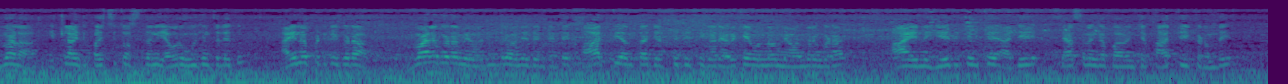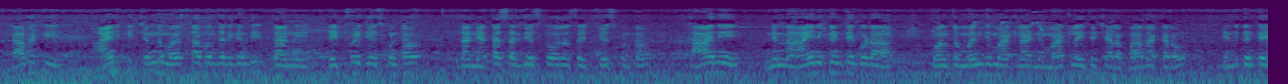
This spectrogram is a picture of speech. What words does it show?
ఇవాళ ఇట్లాంటి పరిస్థితి వస్తుందని ఎవరు ఊహించలేదు. అయినప్పటికీ కూడా ఇవాళ కూడా మేము అందరం అనేది ఏంటంటే పార్టీ అంతా జస్టిస్ గారు వెనకే ఉన్నాం మేమందరం కూడా. ఆయన ఏది చెబితే అదే శాసనంగా భావించే పార్టీ ఇక్కడ ఉంది. కాబట్టి ఆయనకి చిన్న మనస్తాపం జరిగింది. దాన్ని రెక్టిఫై చేసుకుంటాం. దాన్ని ఎట్లా సరి చేసుకోవాలో సరి చేసుకుంటాం. కానీ నిన్న ఆయన కంటే కూడా కొంతమంది మాట్లాడిన మాటలైతే చాలా బాధాకరం. ఎందుకంటే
